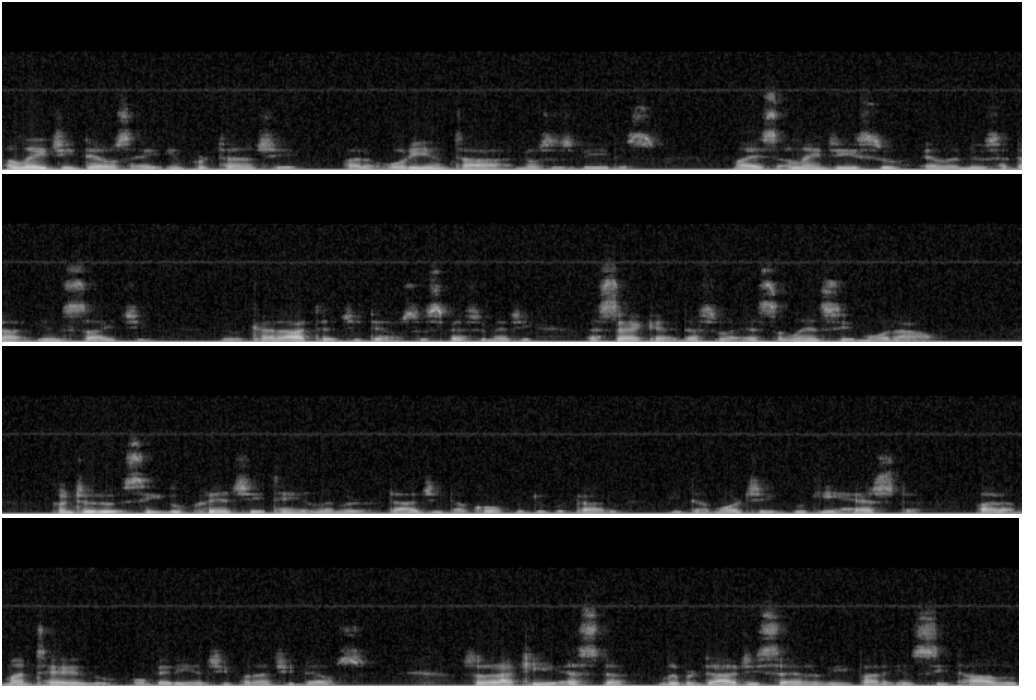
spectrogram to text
A lei de Deus é importante para orientar nossas vidas, mas além disso, ela nos dá insight do caráter de Deus, especialmente acerca da sua excelência moral. Contudo, se o crente tem liberdade da culpa do pecado e da morte, o que resta para mantê-lo obediente perante Deus? Será que esta liberdade serve para incitá-lo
